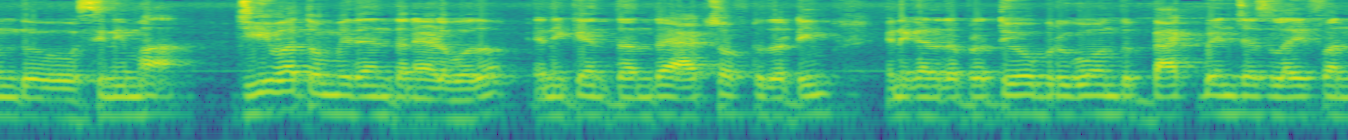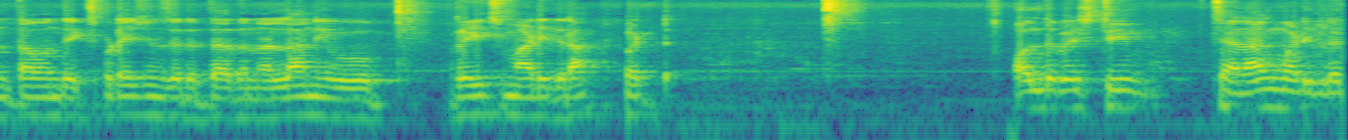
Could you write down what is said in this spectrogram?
ಒಂದು ಸಿನಿಮಾ ಜೀವ ತುಂಬಿದೆ ಅಂತಾನೆ ಹೇಳ್ಬೋದು. ಏನಕ್ಕೆ ಅಂತಂದ್ರೆ hats off to the team ಏನಕ್ಕೆ ಪ್ರತಿಯೊಬ್ಬರಿಗೂ ಒಂದು ಬ್ಯಾಕ್ ಬೆಂಚಸ್ ಲೈಫ್ ಅಂತ ಒಂದು ಎಕ್ಸ್ಪೆಕ್ಟೇಷನ್ಸ್ ಇರುತ್ತೆ. ಅದನ್ನೆಲ್ಲ ನೀವು ರೀಚ್ ಮಾಡಿದಿರಾ but all the best team ಚೆನ್ನಾಗಿ ಮಾಡಿದ್ರೆ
